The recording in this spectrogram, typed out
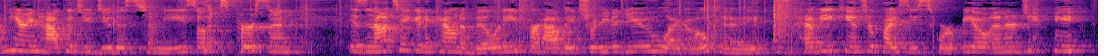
I'm hearing, how could you do this to me? So this person is not taking accountability for how they treated you. Like, okay, heavy Cancer, Pisces, Scorpio energy.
